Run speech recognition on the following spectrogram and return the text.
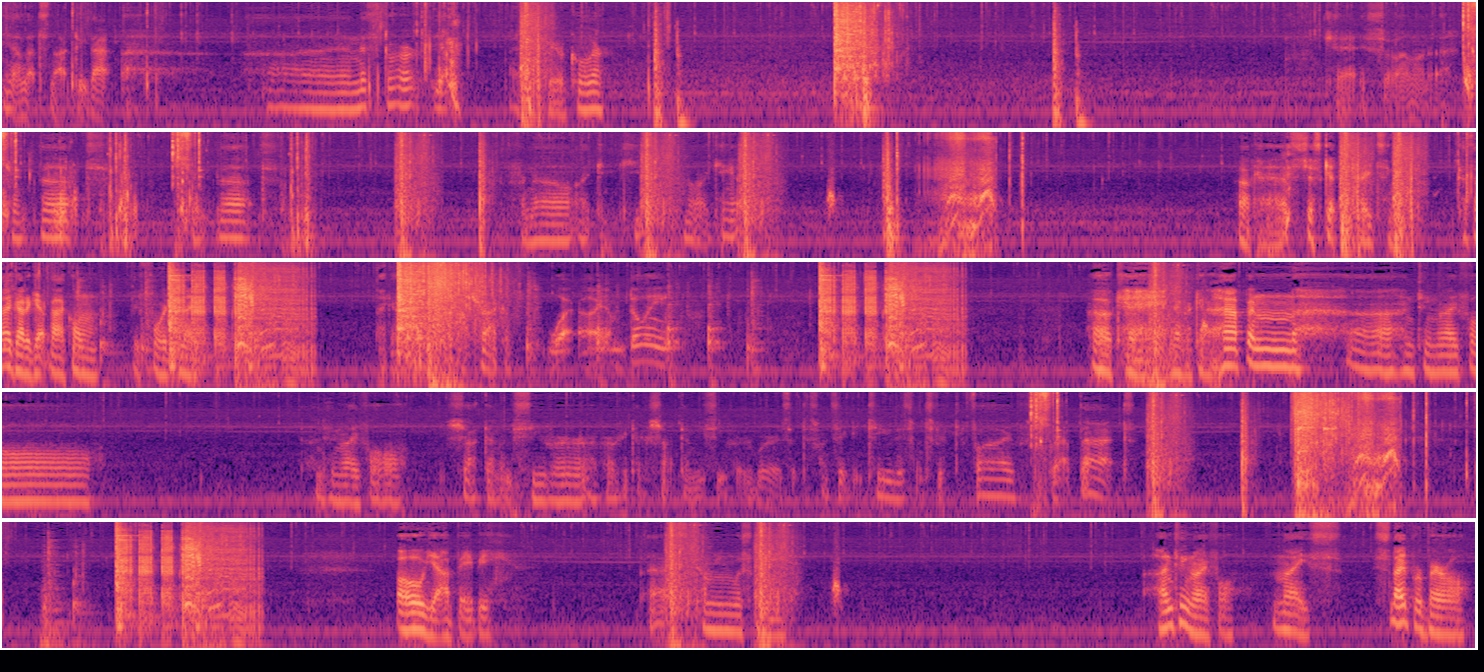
yeah, let's not do that. Uh, in this store, yep, that's beer cooler. Okay, so I'm gonna drink that, drink that. For now, I can keep. No, I can't. Okay, let's just get the crates in, because I got to get back home before tonight. I got to track of what I am doing. Okay, never gonna happen. Uh, hunting rifle. Hunting rifle. Shotgun receiver. I've already got a shotgun receiver. Where is it? This one's 82. This one's 55. Scrap that. Oh yeah, baby. That's coming with me. Hunting rifle. Nice. Sniper barrel.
